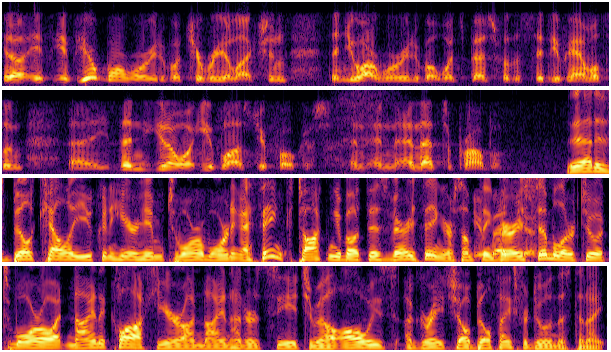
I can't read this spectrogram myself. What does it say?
You know, if if you're more worried about your reelection than you are worried about what's best for the city of Hamilton, uh, then you know what you've lost your focus, and and and that's a problem. That is Bill Kelly. You can hear him tomorrow morning, I think, talking about this very thing or something very similar to it tomorrow at 9 o'clock here on 900 CHML. Always a great show. Bill, thanks for doing this tonight.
